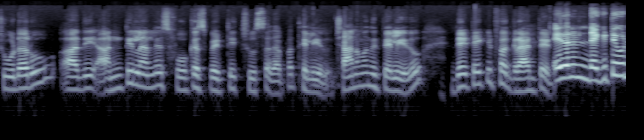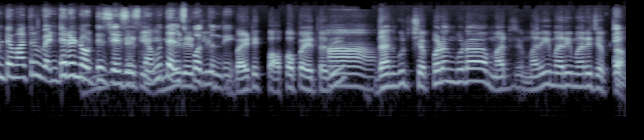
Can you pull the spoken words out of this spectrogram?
చూడరు అది అంటిల్ అన్లెస్ ఫోకస్ పెట్టి చూస్తే తప్ప తెలియదు. చాలా మందికి తెలియదు. They take it for granted ఏదైనా నెగిటివ్ ఉంటే మాత్రం వెంటనే నోటీస్ చేసేస్తాము తెలిసిపోతుంది. బయటికి పాపప్ అవుతుంది. దాని గురించి చెప్పడం కూడా మరి మరీ మరీ చెప్తాం.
